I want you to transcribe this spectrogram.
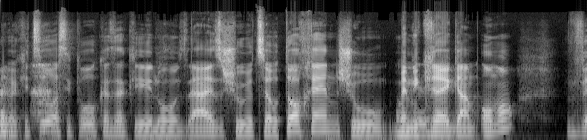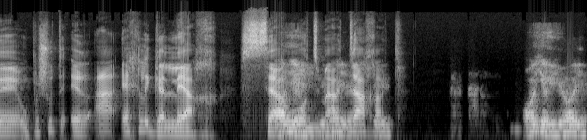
בקיצור, הסיפור כזה, כאילו, זה היה איזשהו יוצר תוכן, שהוא אוקיי. במקרה גם הומו, והוא פשוט הראה איך לגלח שערות מהתחת. אוי אוי אוי,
